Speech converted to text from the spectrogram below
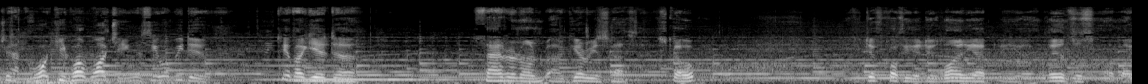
just have to keep on watching and see what we do. See if I get uh, Saturn on uh, Gary's uh, scope. The difficulty to do lining up the uh, lenses on my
